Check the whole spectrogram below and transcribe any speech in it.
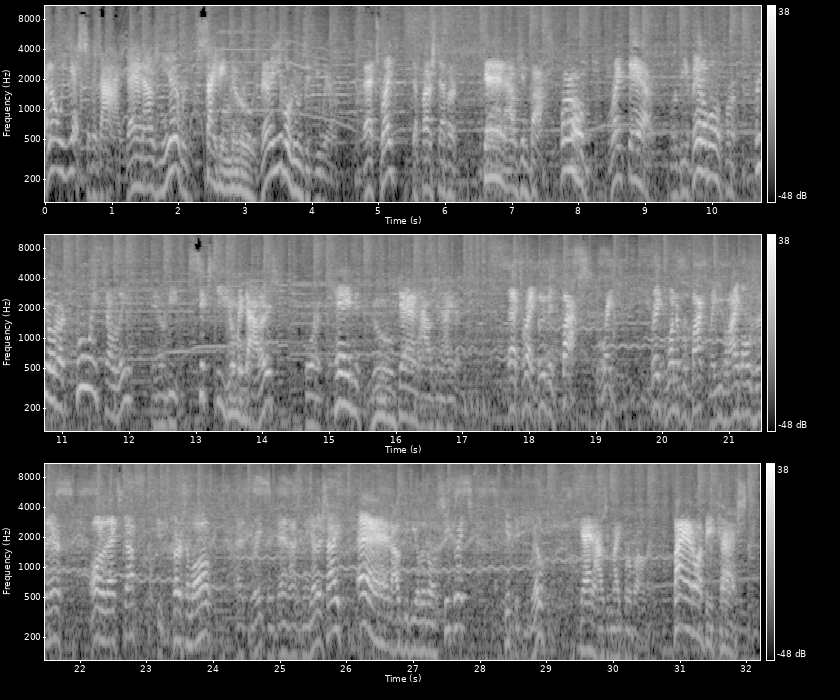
Hello, oh, yes, it is I, Danhausen here with exciting news. Very evil news, if you will. That's right, the first ever Danhausen box. Boom! Right there. Will be available for pre-order two weeks only. It'll be 60 human dollars for 10 new Danhausen items. That's right, look at this box. Great. Great, wonderful box. My evil eyeballs are there. All of that stuff. Just curse them all. That's great. And Danhausen on the other side. And I'll give you a little secret. Tip, if you will. Danhausen Micro Brawler. Buy Fire or be cursed.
